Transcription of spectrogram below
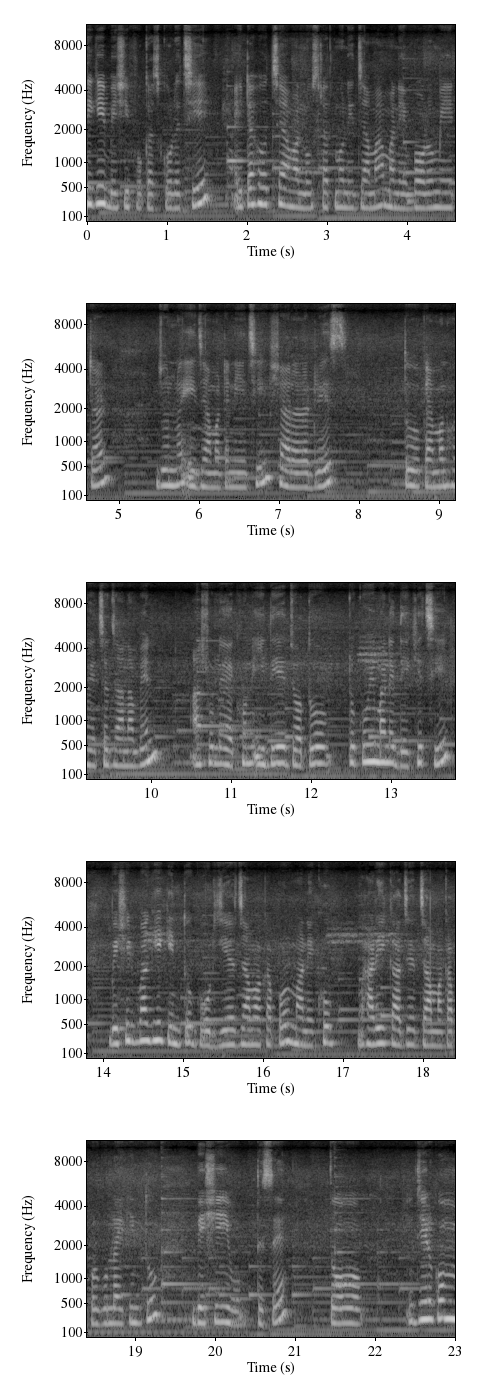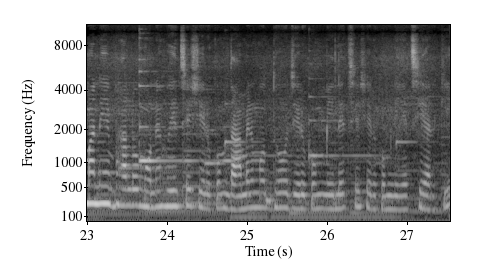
দিকেই বেশি ফোকাস করেছি। এটা হচ্ছে আমার নুসরাত মনির জামা মানে বড় মেয়েটার জন্য এই জামাটা নিয়েছি, সারারা ড্রেস তো কেমন হয়েছে জানাবেন। আসলে এখন ঈদে যতটুকুই মানে দেখেছি, বেশিরভাগই কিন্তু গর্জিয়াস জামা কাপড় মানে খুব ভারী কাজের জামা কাপড়গুলোই কিন্তু বেশি উঠতেছে। তো যেরকম মানে ভালো মনে হয়েছে, সেরকম দামের মধ্যেও যেরকম মিলেছে, সেরকম নিয়েছি আর কি।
